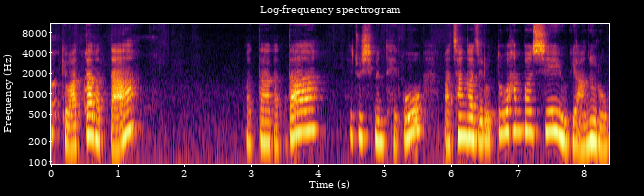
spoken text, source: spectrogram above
이렇게 왔다 갔다 왔다 갔다 해주시면 되고 마찬가지로 또 한 번씩 여기 안으로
